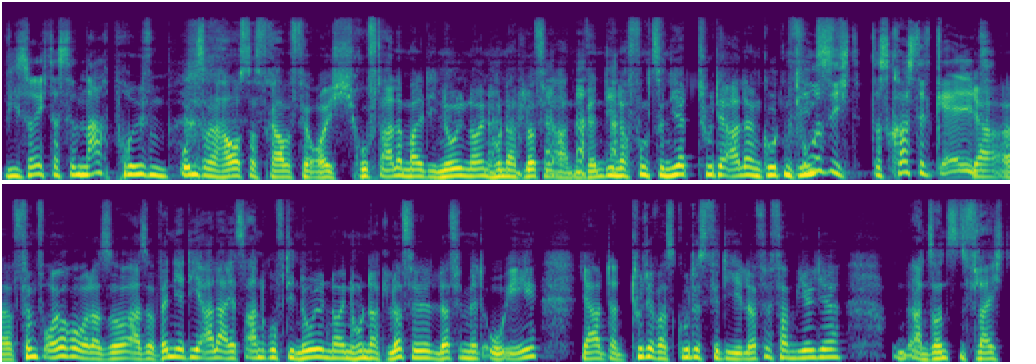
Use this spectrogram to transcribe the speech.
Wie soll ich das denn nachprüfen? Unsere Hausaufgabe für euch. Ruft alle mal die 0900 Löffel an. Wenn die noch funktioniert, tut ihr alle einen guten Dienst. Vorsicht, das kostet Geld. Ja, äh, 5 Euro oder so. Also wenn ihr die alle jetzt anruft, die 0900 Löffel, Löffel mit OE, ja, dann tut ihr was Gutes für die Löffelfamilie. Und ansonsten vielleicht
